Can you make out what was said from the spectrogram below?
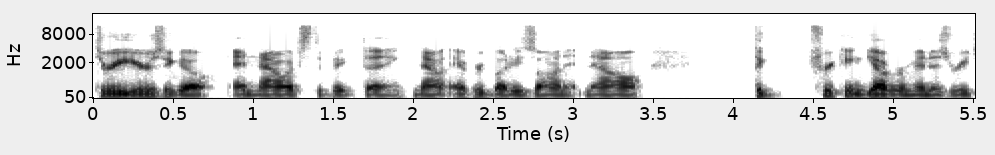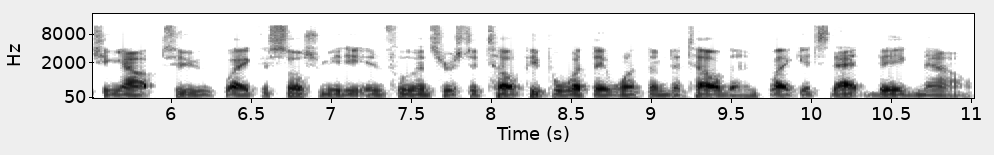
three years ago, and now it's the big thing. Now everybody's on it. Now freaking government is reaching out to like social media influencers to tell people what they want them to tell them. Like it's that big now.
